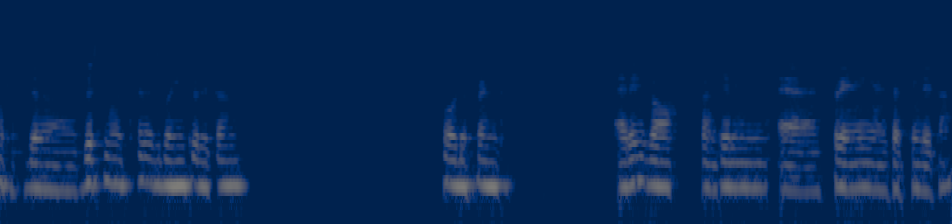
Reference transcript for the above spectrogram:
okay the this method is going to return four different arrays of containing uh, training and testing data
